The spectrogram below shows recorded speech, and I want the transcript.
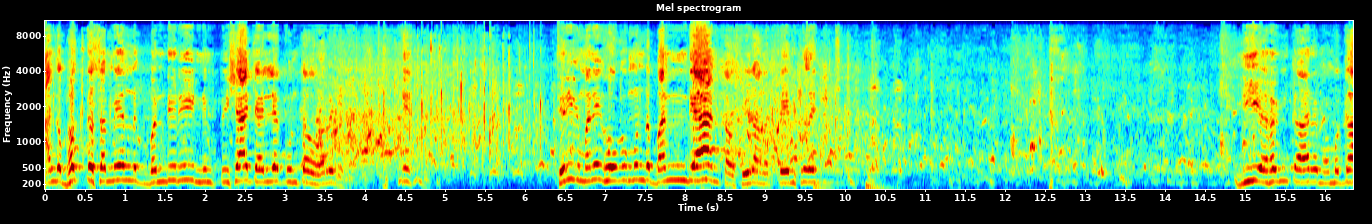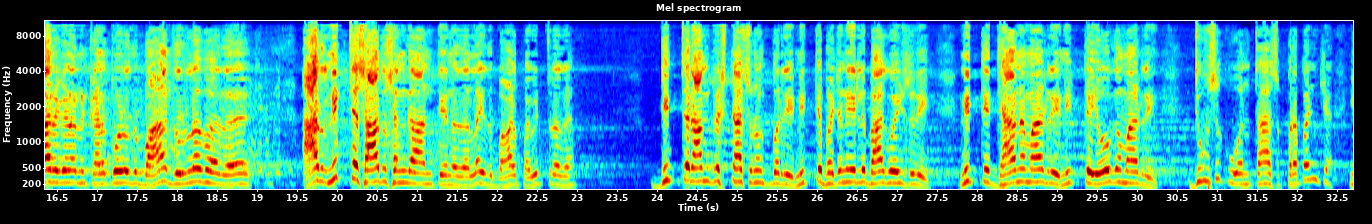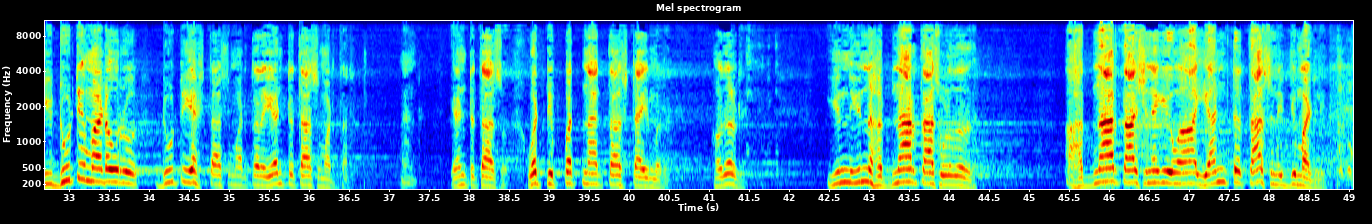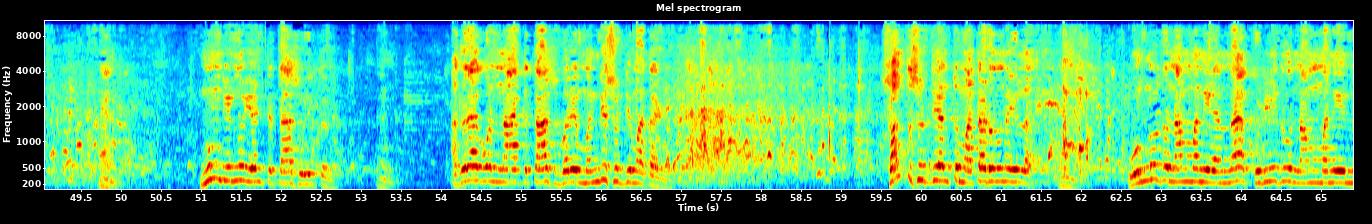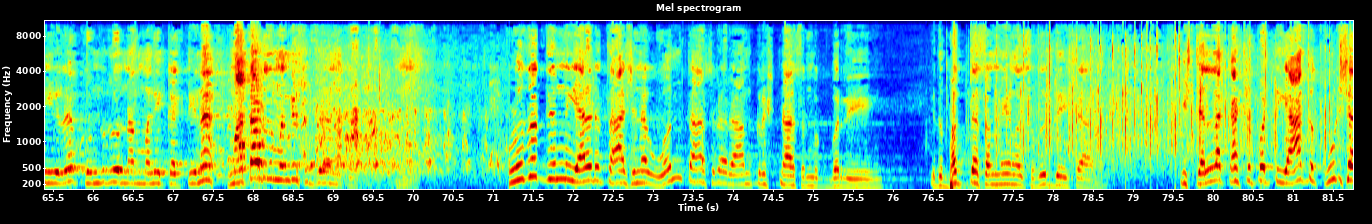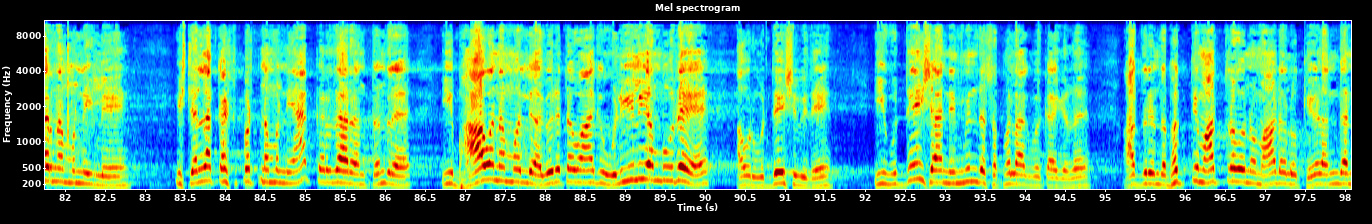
ಹಂಗ ಭಕ್ತ ಸಮ್ಮೇಳನಕ್ಕೆ ಬಂದಿರಿ, ನಿಮ್ ಪಿಶಾಚ ಅಲ್ಲೇ ಕುಂತಾವ ಹೊರಗೆ. ತಿರುಗಿ ಮನೆಗೆ ಹೋಗೋ ಮುಂದೆ ಬಂದ್ಯಾ ಅಂತಾವ್ ಸೀದಾ ಈ ಅಹಂಕಾರ ಮಮಕಾರಗಳನ್ನು ಕಳ್ಕೊಳ್ಳೋದು ಬಹಳ ದುರ್ಲಭ ಅದ. ಆದ್ರೆ ನಿತ್ಯ ಸಾಧು ಸಂಘ ಅಂತೇನದಲ್ಲ, ಇದು ಬಹಳ ಪವಿತ್ರ ಅದ. ನಿತ್ಯ ರಾಮಕೃಷ್ಣಾಶ್ರಮಕ್ಕೆ ಬರ್ರಿ, ನಿತ್ಯ ಭಜನೆಯಲ್ಲಿ ಭಾಗವಹಿಸ್ರಿ, ನಿತ್ಯ ಧ್ಯಾನ ಮಾಡ್ರಿ, ನಿತ್ಯ ಯೋಗ ಮಾಡ್ರಿ. ದಿವಸಕ್ಕೂ ಒಂದು ತಾಸು, ಪ್ರಪಂಚ, ಈ ಡ್ಯೂಟಿ ಮಾಡೋರು ಡ್ಯೂಟಿ ಎಷ್ಟು ತಾಸು ಮಾಡ್ತಾರೆ? ಎಂಟು ತಾಸು ಮಾಡ್ತಾರೆ. ಎಂಟು ತಾಸು, ಒಟ್ಟು ಇಪ್ಪತ್ನಾಲ್ಕು ತಾಸು ಟೈಮ್ ಅದ ಹೌದಲ್ರಿ? ಇನ್ನು ಇನ್ನು ಹದಿನಾರು ತಾಸು ಉಳಿದದ. ಆ ಹದಿನಾರು ತಾಸಿನಾಗ ಇವ ಎಂಟು ತಾಸು ನಿದ್ದೆ ಮಾಡಲಿ. ಮುಂದೆ ಇನ್ನೂ ಎಂಟು ತಾಸು ಉಳಿತದೆ. ಅದರಾಗ ಒಂದ್ ನಾಲ್ಕು ತಾಸು ಬರೀ ಮಂದಿ ಸುದ್ದಿ ಮಾತಾಡಲಿ. ಸ್ವಂತ ಸುದ್ದಿ ಅಂತೂ ಮಾತಾಡೋದನ್ನ ಇಲ್ಲ. ಉಣ್ಣುದು ನಮ್ಮ ಮನೆಯನ್ನ ಕುಡಿಯುದು ನಮ್ಮ ಮನೆ ನೀರ, ಕುಂದ್ರದು ನಮ್ಮ ಮನೆ ಕಟ್ಟಿನ ಮಾತಾಡುದು ಮಂದಿ ಸುದ್ದಿನ ಮಾತಾಡ ಉಳಿದದ್ದಿನ್ನು ಎರಡು ತಾಸಿನಾಗ ಒಂದ್ ತಾಸರ ರಾಮಕೃಷ್ಣಾಶ್ರಮಕ್ಕೆ ಬರ್ರಿ. ಇದು ಭಕ್ತ ಸಮ್ಮೇಳನ ಸದುದ್ದೇಶ. ಇಷ್ಟೆಲ್ಲ ಕಷ್ಟಪಟ್ಟು ಯಾಕೆ ಕೂಡ್ಸ್ಯಾರ ನಮ್ಮನ್ನ ಇಲ್ಲಿ? ಇಷ್ಟೆಲ್ಲ ಕಷ್ಟಪಟ್ಟು ನಮ್ಮನ್ನ ಯಾಕೆ ಕರೆದಾರ ಅಂತಂದ್ರೆ, ಈ ಭಾವ ನಮ್ಮಲ್ಲಿ ಅವಿರತವಾಗಿ ಉಳಿಯಲಿ ಎಂಬುದೇ ಅವ್ರ ಉದ್ದೇಶವಿದೆ. ಈ ಉದ್ದೇಶ ನಿಮ್ಮಿಂದ ಸಫಲ ಆಗ್ಬೇಕಾಗಿದೆ ಆದ್ದರಿಂದ ಭಕ್ತಿ ಮಾತ್ರವನ್ನು ಮಾಡಲು ಕೇಳಂಗ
